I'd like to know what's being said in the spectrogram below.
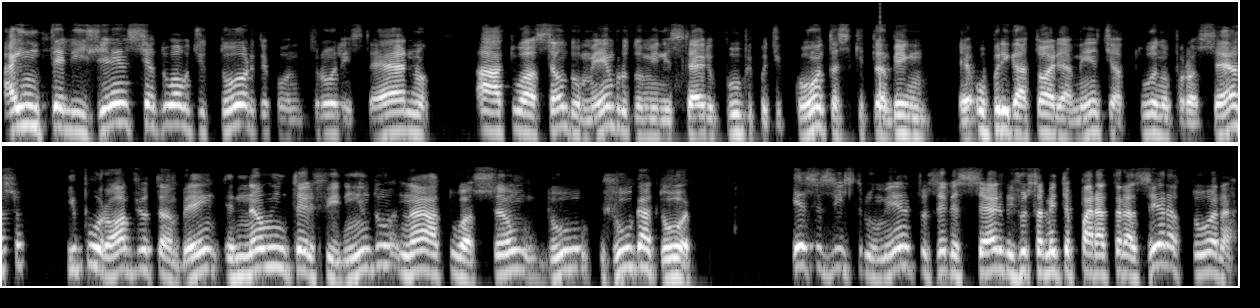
a inteligência do auditor de controle externo, a atuação do membro do Ministério Público de Contas, que também é, obrigatoriamente atua no processo, e, por óbvio, também não interferindo na atuação do julgador. Esses instrumentos eles servem justamente para trazer à tona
